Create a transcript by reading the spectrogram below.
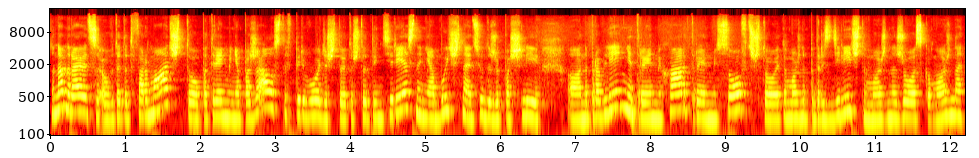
но нам нравится вот этот формат, что «потрень меня, пожалуйста» в переводе, что это что-то интересное, необычное. Отсюда же пошли э, направления «train me hard», «train me soft», что это можно подразделить, что можно жестко, можно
